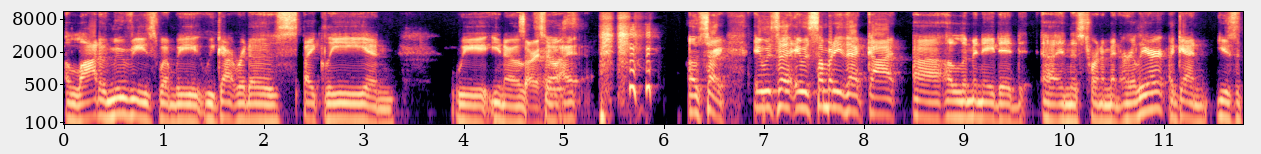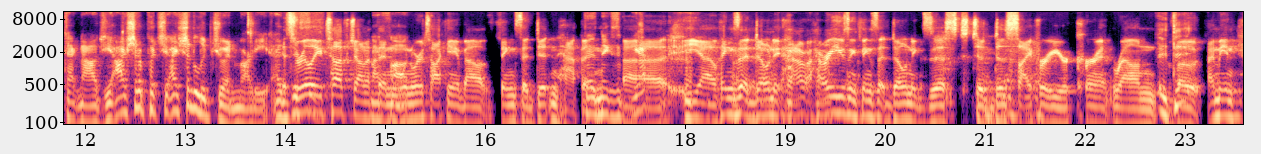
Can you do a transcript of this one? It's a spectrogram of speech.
a lot of movies when we we got rid of Spike Lee and we you know Sorry, so was- I oh sorry it was a, it was somebody that got uh, eliminated uh, in this tournament earlier again use the technology I should have put you I should have looped you in Marty Uh, It's really tough, Jonathan, when we're talking about things that didn't happen. Didn't uh, yeah, things that don't. How, how are you using things that don't exist to decipher your current round vote? I mean,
